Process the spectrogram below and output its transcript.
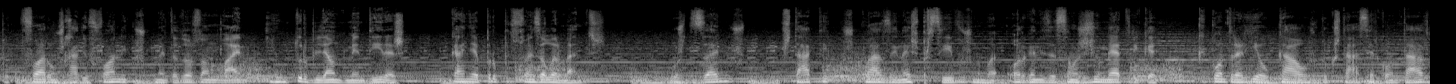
por fóruns radiofónicos, comentadores online e um turbilhão de mentiras, ganha proporções alarmantes. Os desenhos, estáticos, quase inexpressivos, numa organização geométrica que contraria o caos do que está a ser contado,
